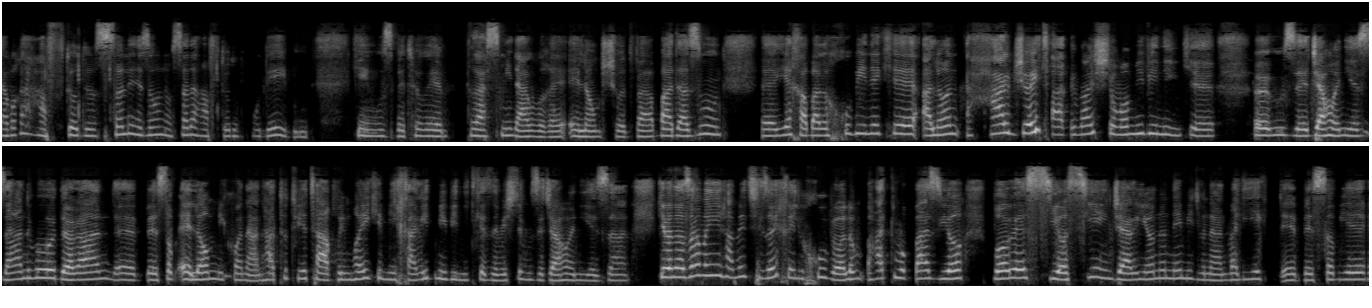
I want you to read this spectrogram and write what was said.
در واقع 70 سال 1970 خوده ای بود که این روز به طور رسمی در واقع اعلام شد و بعد از اون یه خبر خوب اینه که الان هر جایی تقریبا شما می‌بینین که روز جهانی زن رو دارن به حساب اعلام می‌کنن. حتی توی تقویم هایی که می‌خرید می‌بینید که نوشته روز جهانی زن. که به نظر من این همه چیزهای خیلی خوبه. حالا حتی بعضیا بار سیاسی این جریان رو نمی‌دونن ولی یک به حساب یه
